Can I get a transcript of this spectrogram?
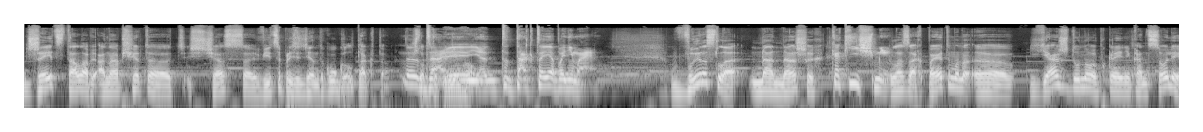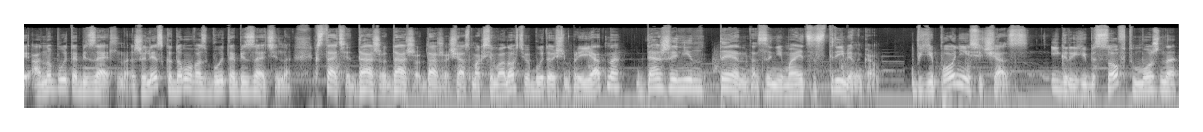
Джейд стала, она вообще-то сейчас вице-президент Google, так-то. Да, я, так-то я понимаю выросла на наших как ячмень. глазах. Поэтому э, я жду новое поколение консолей, оно будет обязательно. Железка дома у вас будет обязательно. Кстати, даже, даже, даже, сейчас, Максим Иванов, тебе будет очень приятно, даже Nintendo занимается стримингом. В Японии сейчас игры Ubisoft можно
